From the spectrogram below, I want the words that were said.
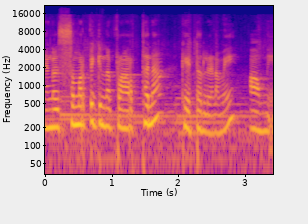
ഞങ്ങൾ സമർപ്പിക്കുന്ന പ്രാർത്ഥന കേട്ടൊല്ലണമേ ആമേ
